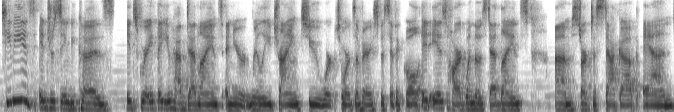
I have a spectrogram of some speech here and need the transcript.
TV is interesting because it's great that you have deadlines and you're really trying to work towards a very specific goal. It is hard when those deadlines um, start to stack up and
